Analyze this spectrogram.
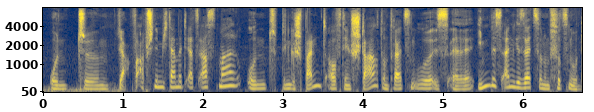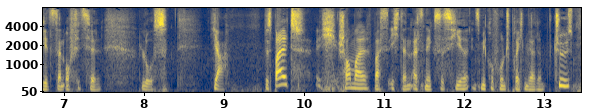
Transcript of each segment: Und ähm, ja, verabschiede mich damit jetzt erstmal und bin gespannt auf den Start. Um 13 Uhr ist äh, Imbiss angesetzt und um 14 Uhr geht's dann offiziell los. Ja, bis bald. Ich schau mal, was ich dann als nächstes hier ins Mikrofon sprechen werde. Tschüss.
